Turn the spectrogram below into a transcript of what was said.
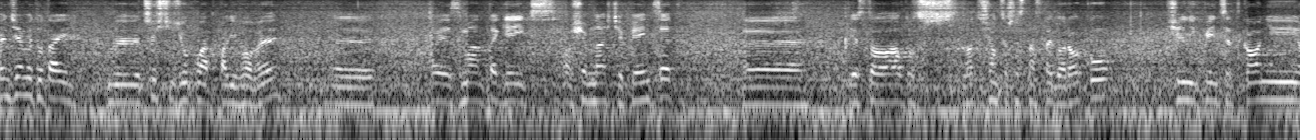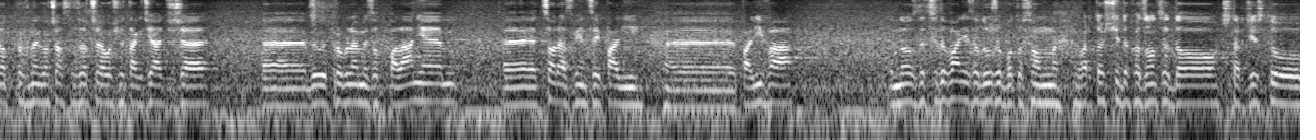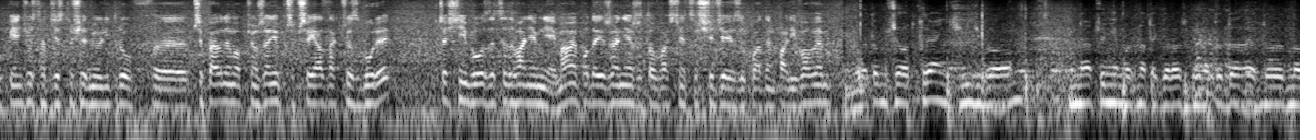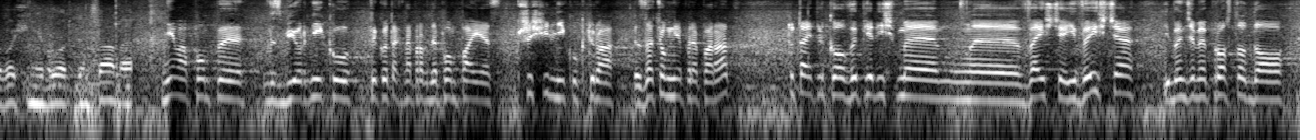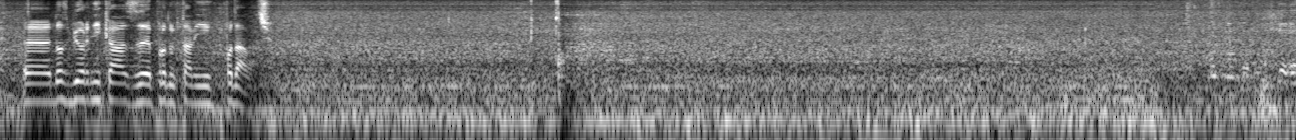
Będziemy tutaj y, czyścić układ paliwowy. Y, To jest MAN TGX 18500. Y, Jest to auto z 2016 roku. Silnik 500 koni. Od pewnego czasu zaczęło się tak dziać, że e, były problemy z odpalaniem. Coraz więcej pali paliwa. No zdecydowanie za dużo, bo to są wartości dochodzące do 45-47 litrów e, przy pełnym obciążeniu, przy przejazdach przez góry. Wcześniej było zdecydowanie mniej. Mamy podejrzenie, że to właśnie coś się dzieje z układem paliwowym. Bo to muszę odkręcić, bo inaczej nie można tego. No to do, do nowości nie było odkręcane. Nie ma pompy w zbiorniku, tylko tak naprawdę pompa jest przy silniku, która zaciągnie preparat. Tutaj tylko wypięliśmy mm, wejście i wyjście i będziemy prosto do, e, do zbiornika z produktami podawać. No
